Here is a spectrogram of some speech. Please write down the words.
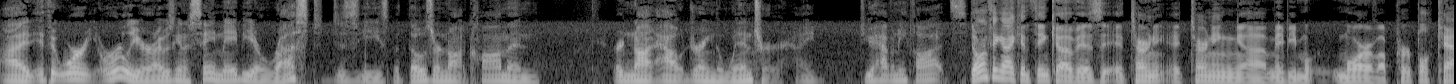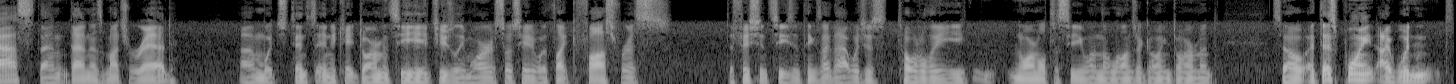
Uh, if it were earlier, I was going to say maybe a rust disease, but those are not common or not out during the winter. I, do you have any thoughts? The only thing I can think of is it turning it turning uh, maybe more of a purple cast than than as much red, um, which tends to indicate dormancy. It's usually more associated with like phosphorus deficiencies and things like that, which is totally normal to see when the lawns are going dormant. So at this point, I wouldn't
